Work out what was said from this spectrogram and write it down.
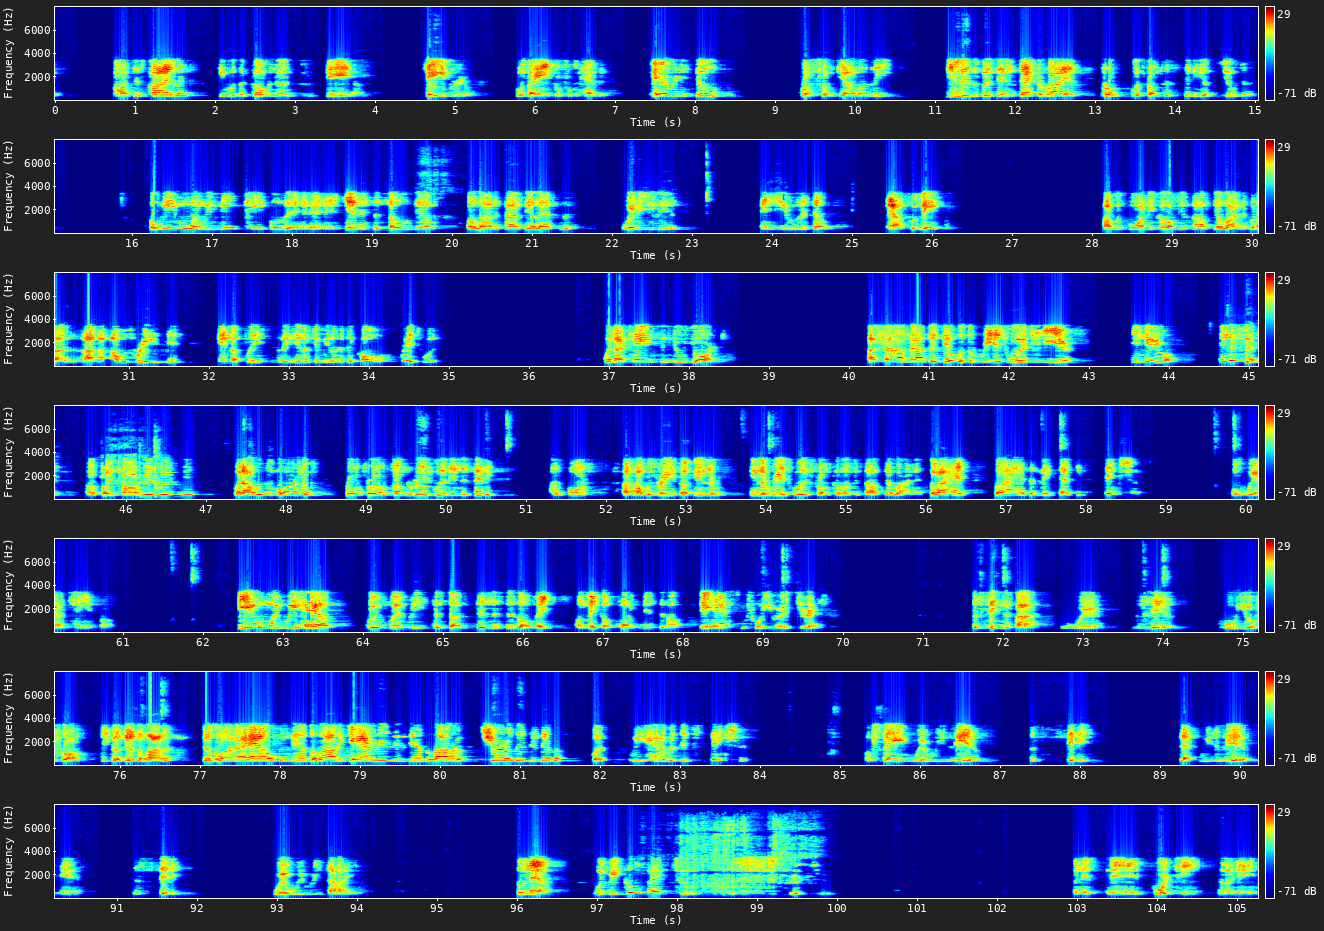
Pontius Pilate, he was a governor of Judea. Gabriel was an angel from heaven. Mary and Joseph was from Galilee. Elizabeth and Zacharias were from the city of Judah. So even when we meet people and, and getting to know them, a lot of times they'll ask us, where do you live? And you will tell them. Now, for me, I was born in Columbia, South Carolina, but I, I, I was raised in, in a place, in a community called Ridgewood. When I came to New York, I found out that there was a Ridgewood here in New York, in the city, a place called Ridgewood. But I wasn't born from from from, from the Ridgewood in the city. I was born. I was raised up in the in the Ridgewood from Columbia, South Carolina. So I had so I had to make that distinction of where I came from. Even when we have when, when we conduct businesses or make or make appointments and all, they ask you for your address to signify where you live, who you're from. Because there's a lot of there's a lot of Al's and there's a lot of Garys and there's a lot of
